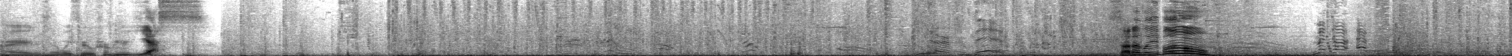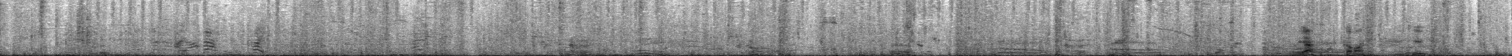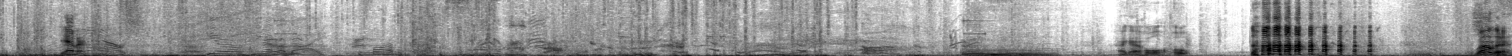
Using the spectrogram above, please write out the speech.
Alright, is there a way through from here? Yes! Fight. Oh yeah? Come on. Thank you. Damn it! Heroes never die. For a price. Ooh. I got a hole. Oh. well then.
